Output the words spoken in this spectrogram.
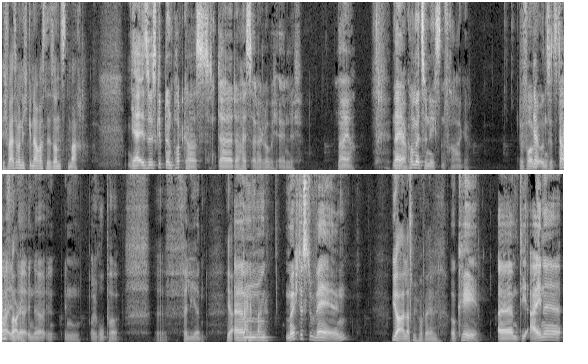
Ich weiß aber nicht genau, was der sonst macht. Ja, also es gibt einen Podcast, da, da heißt einer, glaube ich, ähnlich. Naja. Naja, Ja. kommen wir zur nächsten Frage. Bevor Ja, wir uns jetzt da in der, in der, in, Europa äh, verlieren. Ja, deine Frage. Ähm, möchtest du wählen? Ja, lass mich mal wählen. Okay. Ähm, die eine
